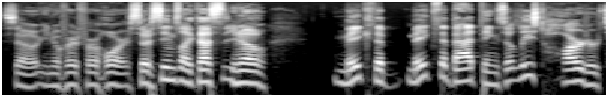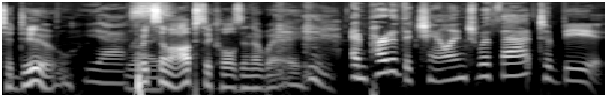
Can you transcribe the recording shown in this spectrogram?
So you know for for a horse, so it seems like that's you know make the make the bad things at least harder to do. Yes. Put some obstacles in the way. And part of the challenge with that, to be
